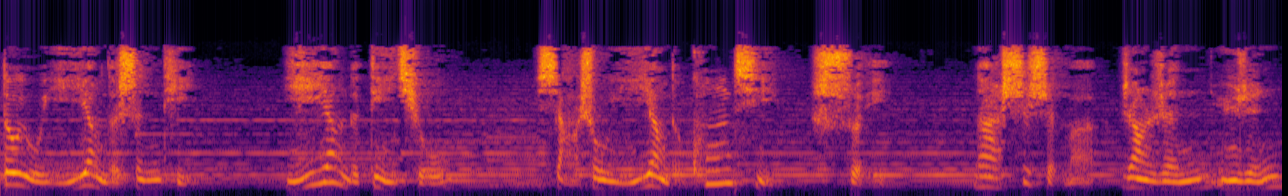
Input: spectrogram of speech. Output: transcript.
都有一样的身体，一样的地球，享受一样的空气、水，那是什么让人与人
